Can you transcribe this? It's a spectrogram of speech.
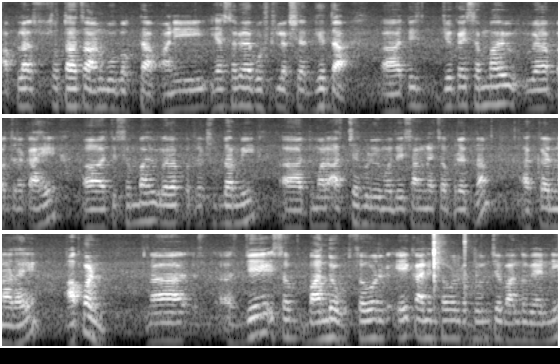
आपला स्वतःचा अनुभव बघता आणि या सगळ्या गोष्टी लक्षात घेता ते जे काही संभाव्य वेळापत्रक आहे ते संभाव्य वेळापत्रकसुद्धा मी तुम्हाला आजच्या व्हिडिओमध्ये सांगण्याचा प्रयत्न करणार आहे. आपण जे स बांधव संवर्ग एक आणि संवर्ग दोनचे बांधव यांनी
